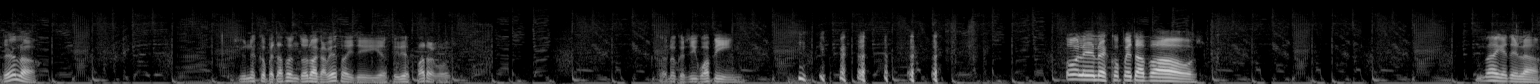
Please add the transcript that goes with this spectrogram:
tela. Si un escopetazo en toda la cabeza y, y, y espárragos. Claro que sí, guapín. ¡Ole, la escopetazos! Vaya tela.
